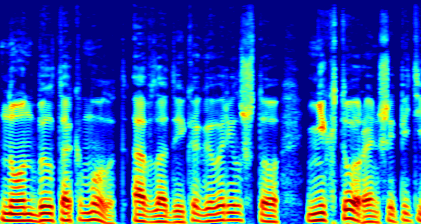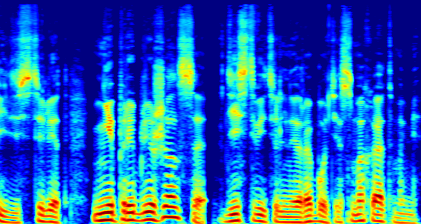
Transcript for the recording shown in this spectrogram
Но он был так молод, а владыка говорил, что никто раньше 50 лет не приближался к действительной работе с Махатмами.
